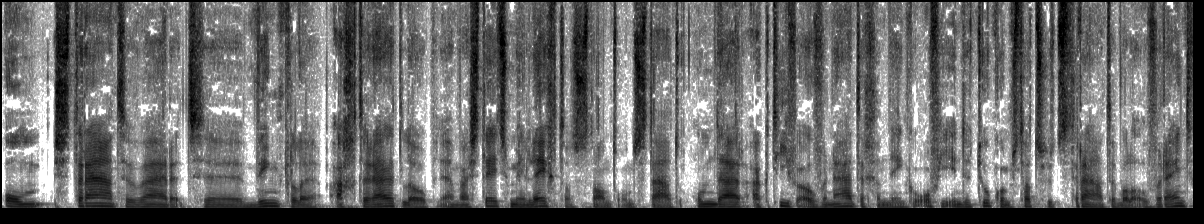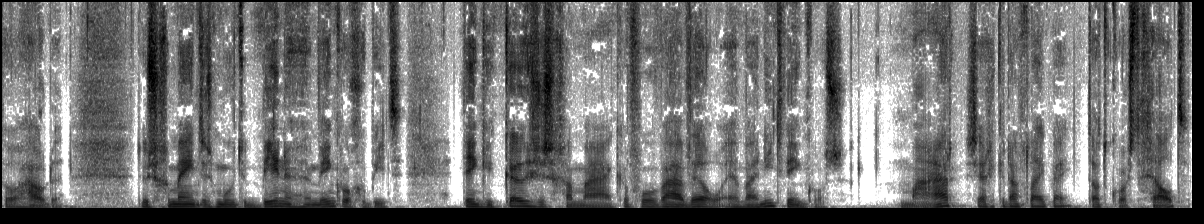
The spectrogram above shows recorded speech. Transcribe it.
om straten waar het uh, winkelen achteruit loopt... en waar steeds meer leegstand ontstaat... om daar actief over na te gaan denken... of je in de toekomst dat soort straten wel overeind wil houden. Dus gemeentes moeten binnen hun winkelgebied... denk ik keuzes gaan maken voor waar wel en waar niet winkels. Maar, zeg ik er dan gelijk bij, dat kost geld.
